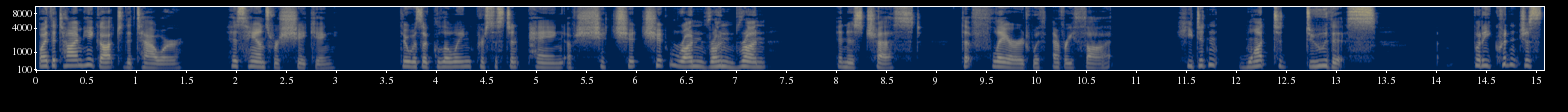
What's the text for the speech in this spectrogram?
By the time he got to the tower, his hands were shaking. There was a glowing, persistent pang of shit, shit, shit, run, run, run in his chest that flared with every thought. He didn't want to do this. But he couldn't just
